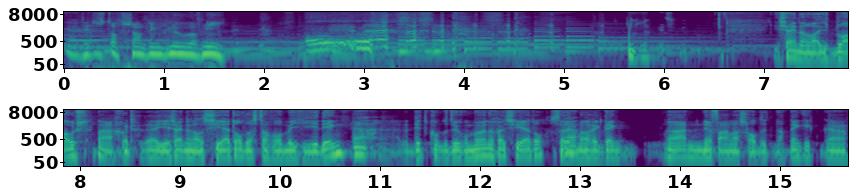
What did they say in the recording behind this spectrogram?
Ja, dit is toch something blue of niet? Je zei dan al iets blauws. Nou goed, eh, je zei dan al Seattle. Dat is toch wel een beetje je ding. Ja. Ja, dit komt natuurlijk onmiddellijk uit Seattle. Stel Ja. ik nog, ik denk, nou, Nirvana zal dit nog, denk ik, ja.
